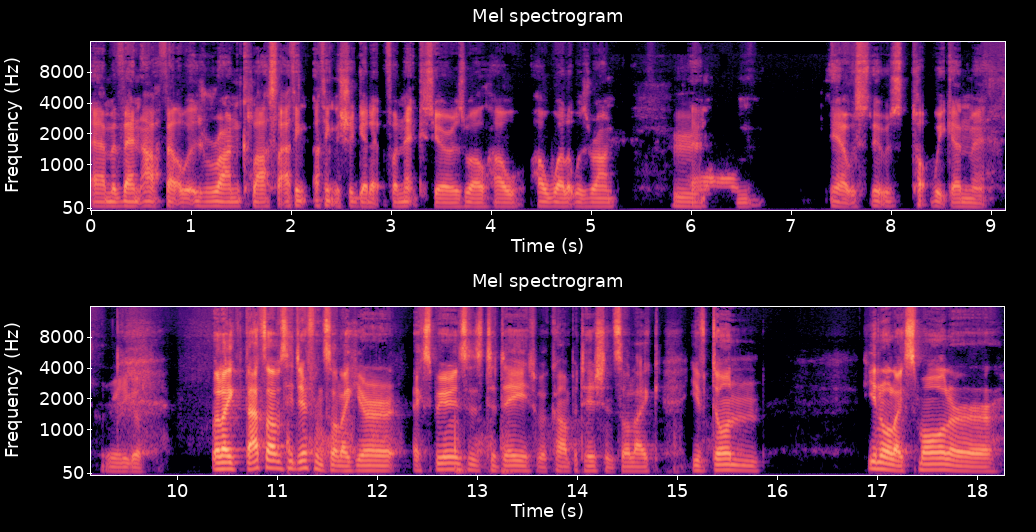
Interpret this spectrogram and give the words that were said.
um event i felt it was ran class like, i think i think they should get it for next year as well how how well it was ran Hmm. um yeah it was it was top weekend mate really good But like that's obviously different. So like your experiences to date with competition. So like you've done, you know, like smaller,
